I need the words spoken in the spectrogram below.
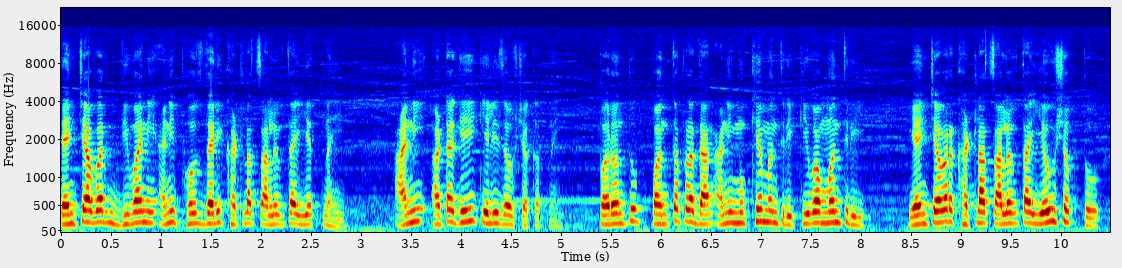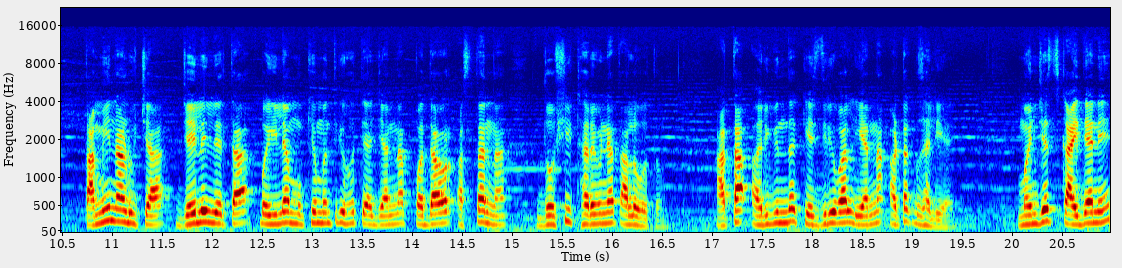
त्यांच्यावर दिवाणी आणि फौजदारी खटला चालवता येत नाही आणि अटकही केली जाऊ शकत नाही. परंतु पंतप्रधान आणि मुख्यमंत्री किंवा मंत्री यांच्यावर खटला चालवता येऊ शकतो. तामिळनाडूच्या जयललिता पहिल्या मुख्यमंत्री होत्या ज्यांना पदावर असताना दोषी ठरविण्यात आलं होतं. आता अरविंद केजरीवाल यांना अटक झाली आहे. म्हणजेच कायद्याने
